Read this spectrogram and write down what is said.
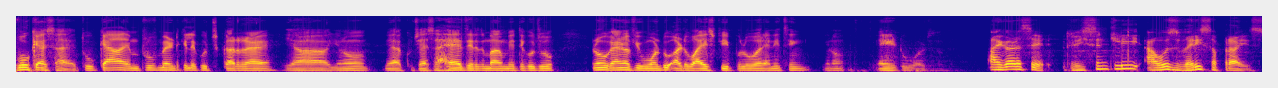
वो कैसा है? तू क्या इम्प्रूवमेंट के लिए कुछ कर रहा है? या यू you नो know, या कुछ ऐसा है तेरे दिमाग में? तेरे को जो you know kind of you want to advise people over anything you know any two words I got say recently I was very surprise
